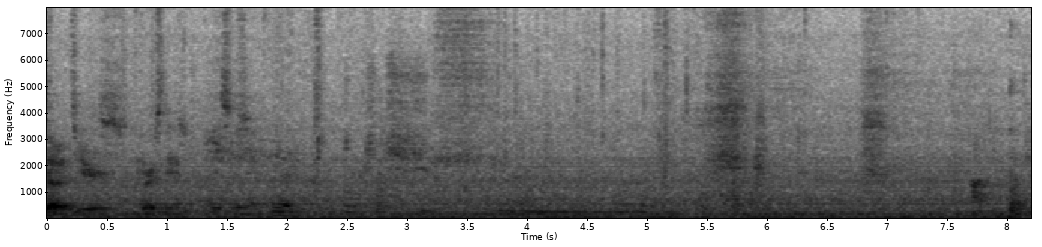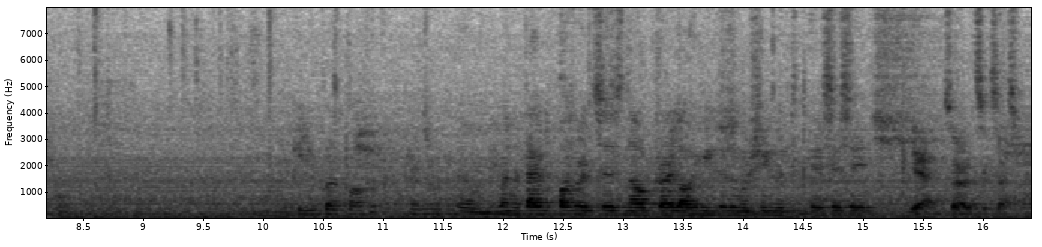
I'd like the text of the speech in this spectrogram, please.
So it's your first name, basically. so, yeah. Okay, you got a problem? Uh, When I type the password, it says now try logging into the machine with SSH. Yeah, so it's successful.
